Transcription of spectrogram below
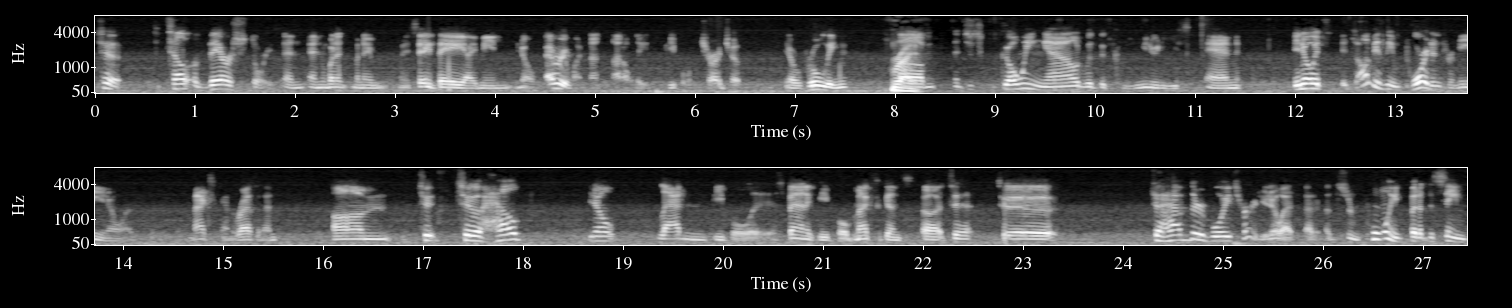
to, to tell their stories. And, and when, it, when, I, when I say they, I mean, you know, everyone, not, not only the people in charge of, you know, ruling. Right. Um, and just going out with the communities. And, you know, it's, it's obviously important for me, you know, a Mexican resident, um, to, to help, you know, Latin people, Hispanic people, Mexicans, uh, to to to have their voice heard. You know, at, at, a certain point, but at the same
